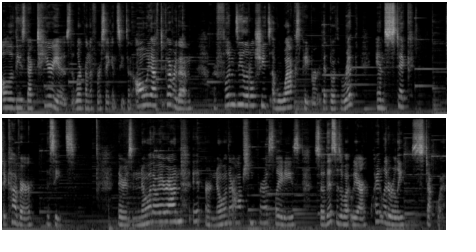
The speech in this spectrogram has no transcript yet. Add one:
all of these bacterias that lurk on the forsaken seats, and all we have to cover them are flimsy little sheets of wax paper that both rip and stick to cover the seats. There is no other way around it or no other option for us ladies, so this is what we are quite literally stuck with.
